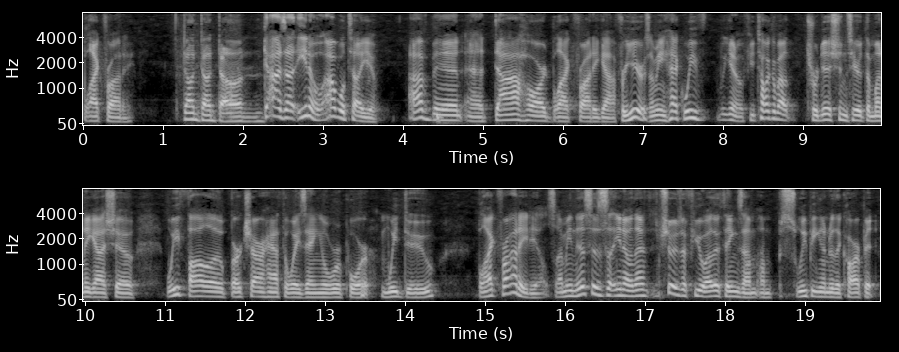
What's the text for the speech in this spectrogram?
Black Friday. Dun dun dun. Guys, I, you know, I will tell you, I've been a die-hard Black Friday guy for years. I mean, heck, we've, you know, if you talk about traditions here at the Money Guy Show, we follow Berkshire Hathaway's annual report and we do Black Friday deals. I mean, this is, you know, I'm sure there's a few other things I'm, I'm sweeping under the carpet,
